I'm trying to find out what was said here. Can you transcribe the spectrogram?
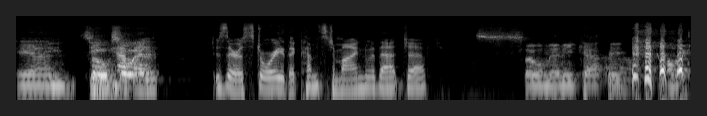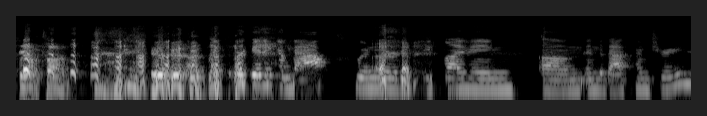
And so, so a, is there a story that comes to mind with that, Jeff? So many, Kathy. Oh. I'll make we have time. like forgetting a map when we were going to be climbing um, in the backcountry.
